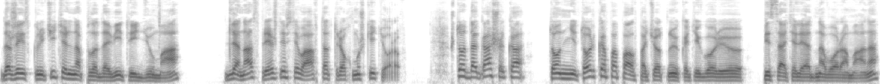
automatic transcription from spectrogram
Даже исключительно плодовитый Дюма для нас прежде всего автор трех мушкетеров. Что до Гашека, то он не только попал в почетную категорию писателей одного романа,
